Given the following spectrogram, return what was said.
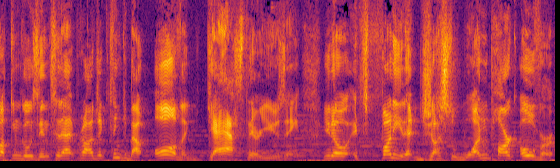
fucking goes into that project. Think about all the gas they're using. You know, it's funny that just one park over,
